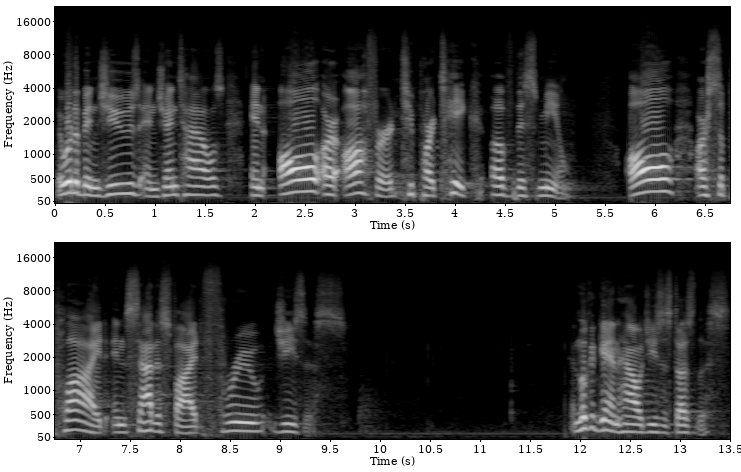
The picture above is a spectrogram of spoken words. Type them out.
There would have been Jews and Gentiles, and all are offered to partake of this meal. All are supplied and satisfied through Jesus. And look again how Jesus does this.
